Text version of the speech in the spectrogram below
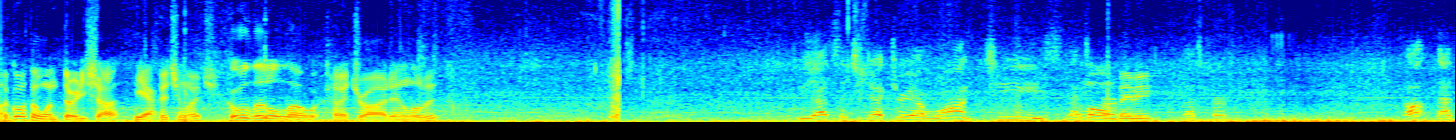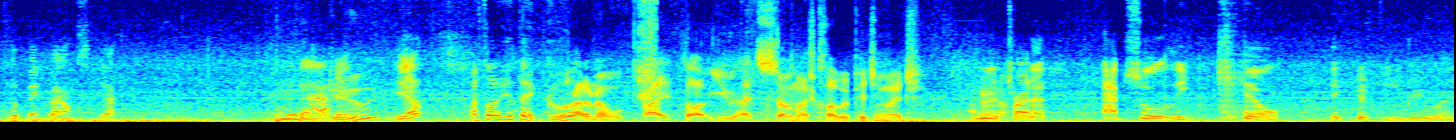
I'll go with a 130 shot. Yeah. Pitching wedge. Go a little lower. Kind of draw it in a little bit. Dude, that's the trajectory I want. Jeez. That's Come on, perfect. baby. That's perfect. Oh, that's a big bounce. Yep. Back. Dude, Yep. I thought I hit that good. I don't know. I thought you had so much club with pitching wedge. I'm gonna try to absolutely kill a 50 degree wedge.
